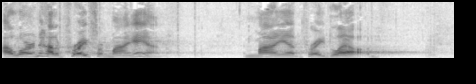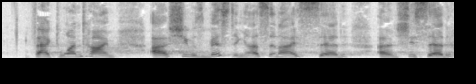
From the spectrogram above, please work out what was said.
I learned how to pray from my aunt, and my aunt prayed loud. In fact, one time uh, she was visiting us, and I said, uh, she said,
